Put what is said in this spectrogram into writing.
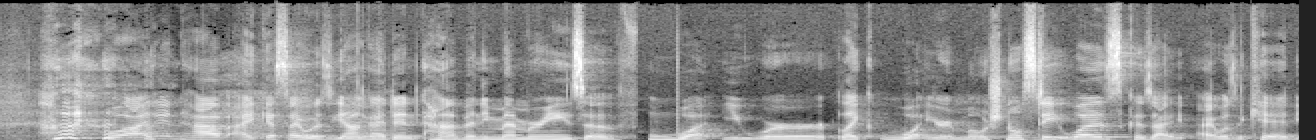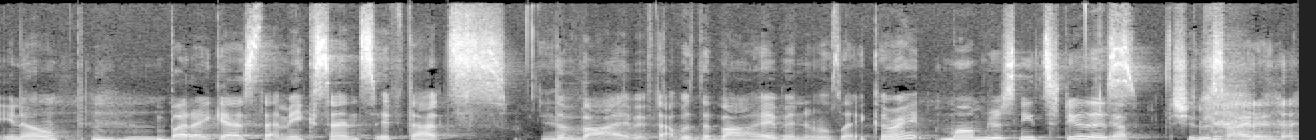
well, I didn't have, I guess I was young. I didn't have any memories of what you were, like what your emotional state was, because I, I was a kid, you know? But I guess that makes sense if that's the vibe, if that was the vibe. And it was like, all right, mom just needs to do this. Yep, she decided.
